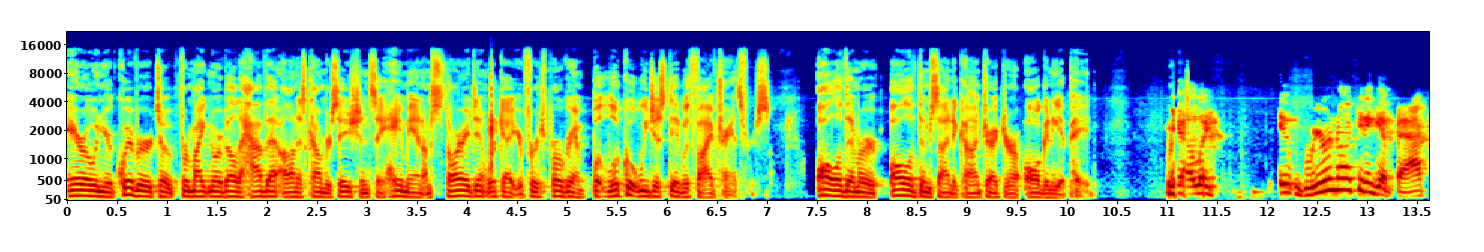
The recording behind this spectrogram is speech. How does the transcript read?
arrow in your quiver to for Mike Norvell to have that honest conversation and say, "Hey, man, I'm sorry it didn't work out your first program, but look what we just did with five transfers. All of them are all of them signed a contract and are all going to get paid." Yeah, like it, we're not going to get back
